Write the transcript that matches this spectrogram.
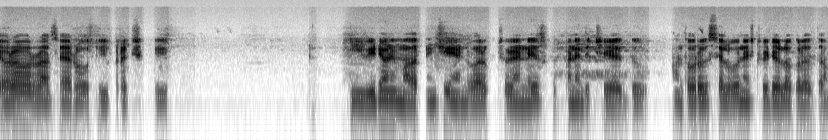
ఎవరెవరు రాశారో ఈ పరీక్షకి ఈ వీడియోని మొదటి నుంచి ఎండ్ వరకు చూడండి. స్కిప్ అనేది చేయొద్దు. అంతవరకు సెలవు. నెక్స్ట్ వీడియోలో కలుద్దాం.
